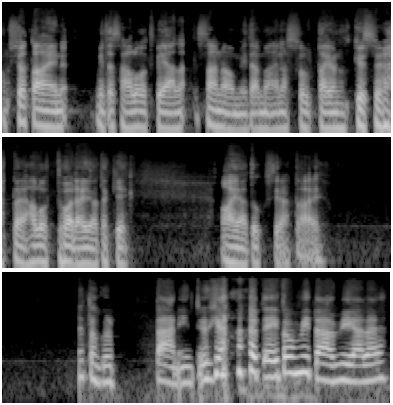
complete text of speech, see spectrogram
onko jotain, mitä sä haluat vielä sanoa, mitä mä en ole sulta tajunnut kysyä, tai haluat tuoda jotakin ajatuksia? Tai... Nyt on kyllä pää niin tyhjä, että ei tule mitään mieleen.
